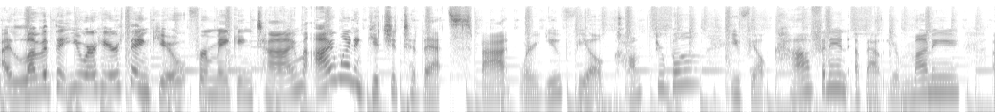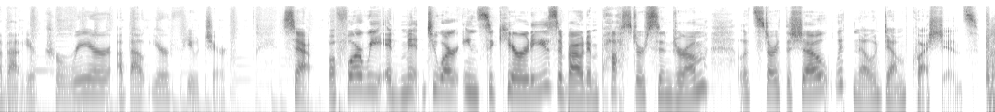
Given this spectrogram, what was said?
I love it that you are here. Thank you for making time. I want to get you to that spot where you feel comfortable, you feel confident about your money, about your career, about your future. So, before we admit to our insecurities about imposter syndrome, let's start the show with no dumb questions. All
